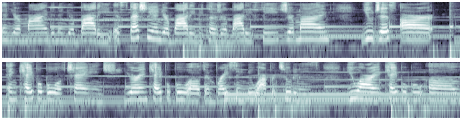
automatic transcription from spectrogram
in your mind and in your body, especially in your body because your body feeds your mind, you just are incapable of change. You're incapable of embracing new opportunities. You are incapable of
